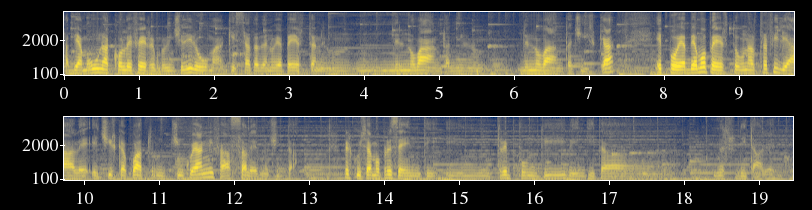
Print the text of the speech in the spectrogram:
Abbiamo una a Colleferro in provincia di Roma che è stata da noi aperta nel, nel 90, nel, nel 90 circa e poi abbiamo aperto un'altra filiale circa 4-5 anni fa a Salerno città, per cui siamo presenti in tre punti vendita nel sud Italia. Ecco.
